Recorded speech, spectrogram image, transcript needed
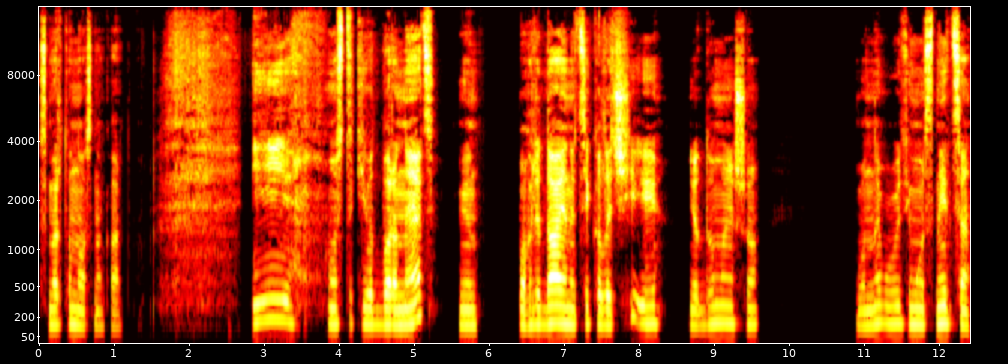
Смертоносна картка. І ось такий от баронець. Він поглядає на ці калачі, і я думаю, що вони будуть йому сниться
